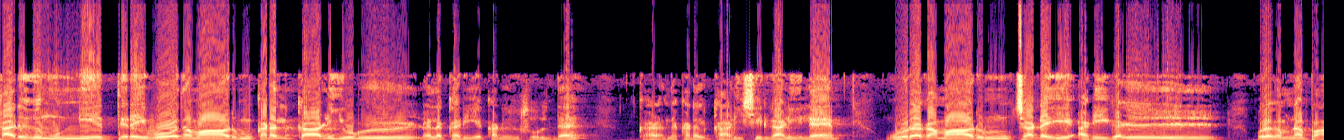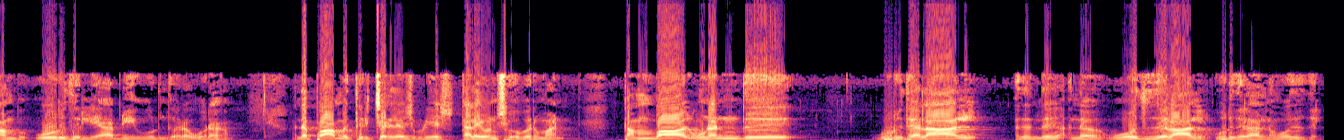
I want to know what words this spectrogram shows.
கருகு முன்னீர் திரை ஓதமாறும் கடல் காளியுள் நல்ல கரிய கடல் சூழ்ந்த க- அந்த கடல் காளி சீர்காழியில உரகமாறும் சடை அடிகள். உலகம்னா பாம்பு. ஊறுது இல்லையா? அப்படி ஊர்ந்து வர உரகம். அந்த பாம்பு திருச்சடையில் வச்சக்கூடிய தலைவன் சிவபெருமான் தம்பால் உணர்ந்து உறுதலால் அது வந்து அந்த ஓதுதலால் உறுதலால்னு ஓதுதல்.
